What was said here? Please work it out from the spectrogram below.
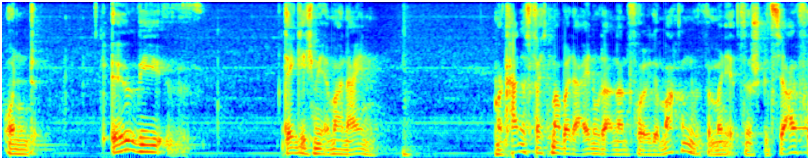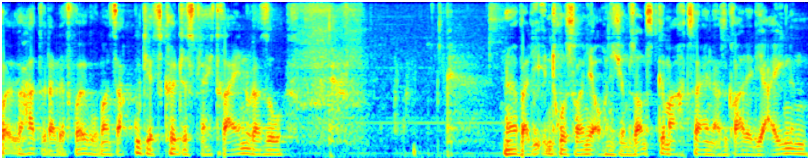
Und irgendwie denke ich mir immer, nein. Man kann es vielleicht mal bei der einen oder anderen Folge machen, wenn man jetzt eine Spezialfolge hat oder eine Folge, wo man sagt, gut, jetzt könnte es vielleicht rein oder so. Ne, weil die Intros sollen ja auch nicht umsonst gemacht sein, also gerade die eigenen,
